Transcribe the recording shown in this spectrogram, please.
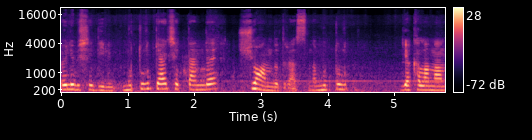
öyle bir şey değil. Mutluluk gerçekten de şu andadır aslında. Mutluluk yakalanan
